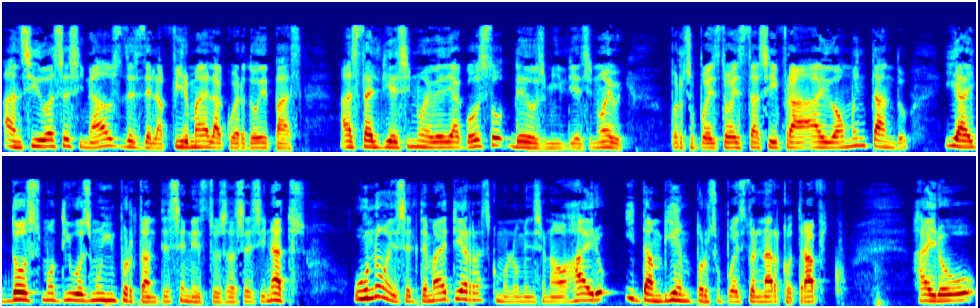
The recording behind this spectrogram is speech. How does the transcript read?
han sido asesinados desde la firma del acuerdo de paz hasta el 19 de agosto de 2019. Por supuesto, esta cifra ha ido aumentando y hay dos motivos muy importantes en estos asesinatos. Uno es el tema de tierras, como lo mencionaba Jairo, y también, por supuesto, el narcotráfico. Jairo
